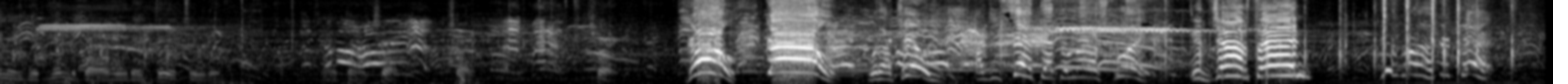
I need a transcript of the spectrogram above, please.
they need to give him the ball who they threw it to. That, like, Chuck. Chuck. Chuck. Go! Go! What I tell you, I just said that the last play. Good job, son! Good run, good catch.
